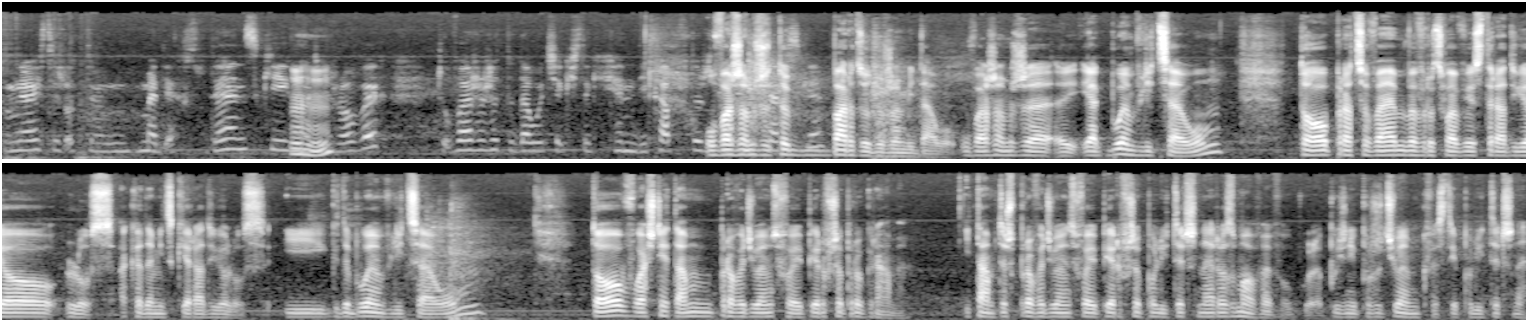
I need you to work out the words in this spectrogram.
Wspomniałeś też o tym mediach studenckich, mhm. młodzieżowych. Czy uważasz, że to dało Ci jakiś taki handicap? Uważam, że to bardzo dużo mi dało. Uważam, że jak byłem w liceum, to pracowałem we Wrocławiu, jest Radio Luz, Akademickie Radio Luz. I gdy byłem w liceum, to właśnie tam prowadziłem swoje pierwsze programy. I tam też prowadziłem swoje pierwsze polityczne rozmowy w ogóle. Później porzuciłem kwestie polityczne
